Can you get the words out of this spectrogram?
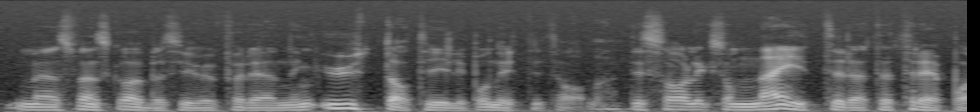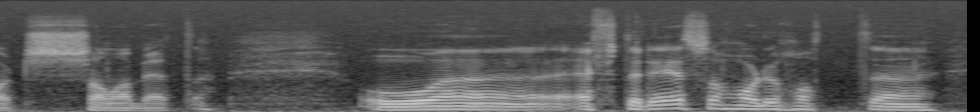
med Svenska arbeidsgiverforening ut av tidlig på 90-tallet. De sa liksom nei til dette trepartssamarbeidet. Og uh, eh, efter det så har du hatt uh, eh,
